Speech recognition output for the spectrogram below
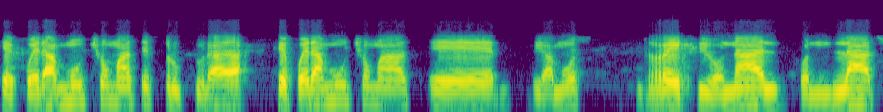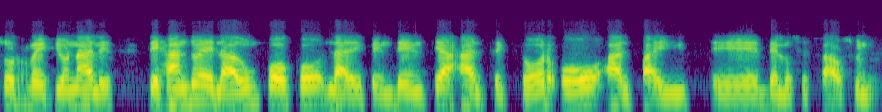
que fuera mucho más estructurada, que fuera mucho más, eh, digamos, regional, con lazos regionales, dejando de lado un poco la dependencia al sector o al país eh, de los Estados Unidos.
